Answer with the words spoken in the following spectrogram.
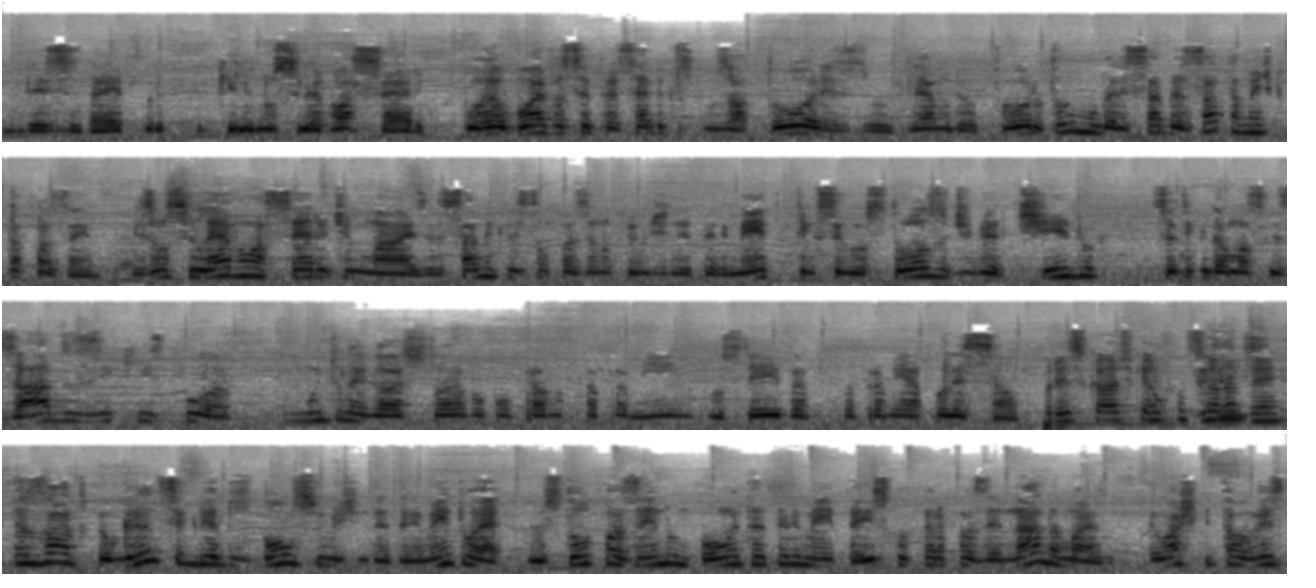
desses daí porque ele não se levou a sério. O Hellboy você percebe que os atores, o Guilherme Del Toro, todo mundo ele sabe exatamente o que está fazendo. Eles não se levam a sério demais. Eles sabem que eles estão fazendo um filme de entretenimento, tem que ser gostoso, divertido, você tem que dar umas risadas e que, pô, muito legal a história, vou comprar, vou ficar pra mim, gostei, vai, vai pra minha coleção. Por isso que eu acho que ele O funciona grande- bem. Exato, porque o grande segredo dos bons filmes de entretenimento é eu estou fazendo um bom entretenimento, é isso que eu quero fazer, nada mais. Eu acho que talvez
